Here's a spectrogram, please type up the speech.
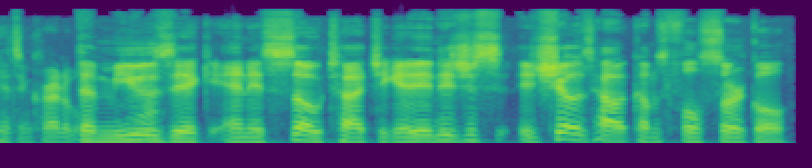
It's incredible. the music and it's so touching and it is just it shows how it comes full circle.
